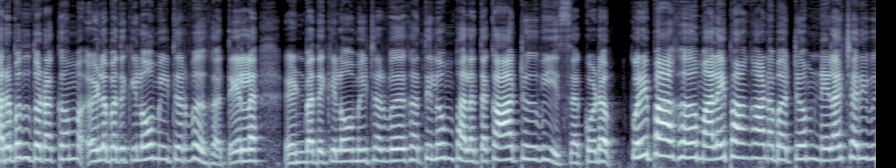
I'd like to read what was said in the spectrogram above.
அறுபது தொடக்கம் எழுபது கிலோமீட்டர் வேகத்தில். எண்பது கிலோமீட்டர் வேகத்திலும் பலத்த காற்று வீசக்கூடும். குறிப்பாக மலைப்பாங்கான மற்றும் நிலச்சரிவு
